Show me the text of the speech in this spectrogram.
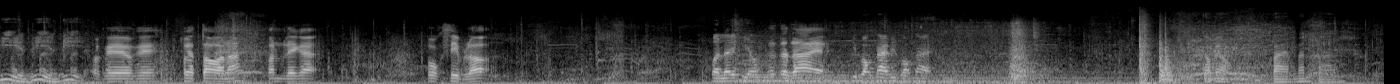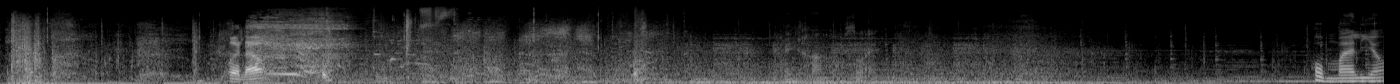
พี่เห็นพี่เห็นพี่ โอเค โอเค เปิดต่อนะปันเล็กอะหกสิบแล้ว เปิดเลยเคียวน่าจะได้ พี่บล็อกได้พี่บล็อกได้ ก็ไปออกปานบ้านฟ้าเปิดแล้วเป็นขาวสวย ผมมาเลี้ยว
